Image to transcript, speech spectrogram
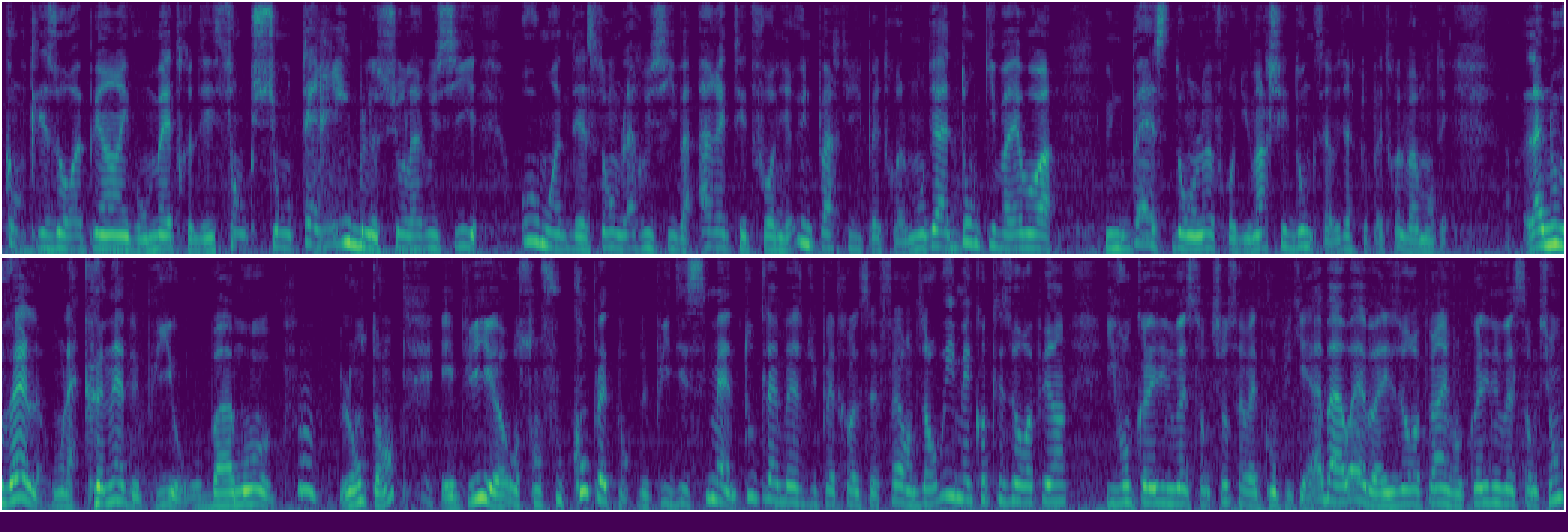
quand les Européens ils vont mettre des sanctions terribles sur la Russie au mois de décembre, la Russie va arrêter de fournir une partie du pétrole mondial, donc il va y avoir une baisse dans l'offre du marché, donc ça veut dire que le pétrole va monter. La nouvelle, on la connaît depuis au bas mot longtemps, et puis euh, on s'en fout complètement. Depuis des semaines, toute la baisse du pétrole s'est faite en disant oui, mais quand les Européens ils vont coller des nouvelles sanctions, ça va être compliqué. Ah bah ouais, bah les Européens ils vont coller des nouvelles sanctions,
